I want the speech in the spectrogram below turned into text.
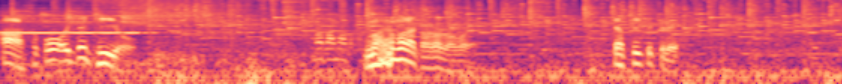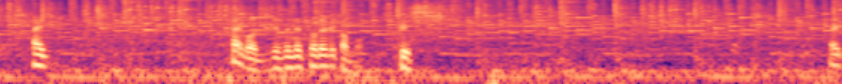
あそこ置いといていいよ。まだまだ。まだまだかかるわこれ。じゃあついてくれ。はい。最後自分で取れるかも。低いしはい。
